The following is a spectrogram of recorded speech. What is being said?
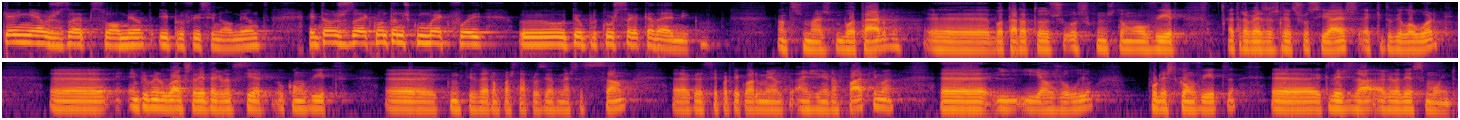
quem é o José pessoalmente e profissionalmente. Então, José, conta-nos como é que foi eh, o teu percurso académico. Antes de mais, boa tarde. Uh, boa tarde a todos os que nos estão a ouvir através das redes sociais aqui do Villa Work. Uh, em primeiro lugar, gostaria de agradecer o convite uh, que me fizeram para estar presente nesta sessão. agradecer particularmente à engenheira Fátima e, e, ao Júlio por este convite, que desde já agradeço muito.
